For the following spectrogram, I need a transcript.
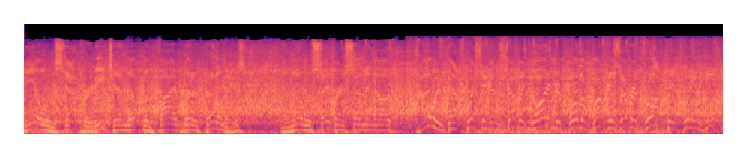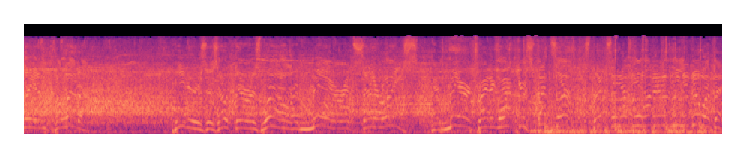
Neil and Stafford each end up with five-minute penalties. And now the Sabres sending out. Now we've got pushing and shoving going before the puck is ever dropped between Heatley and Kaleta. Peters is out there as well, and Mair at center ice. And Mair trying to go after Spezza. Spezza doesn't want anything to do with it.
